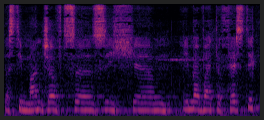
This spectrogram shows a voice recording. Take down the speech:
dass die Mannschaft äh, sich ähm, immer weiter festigt.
